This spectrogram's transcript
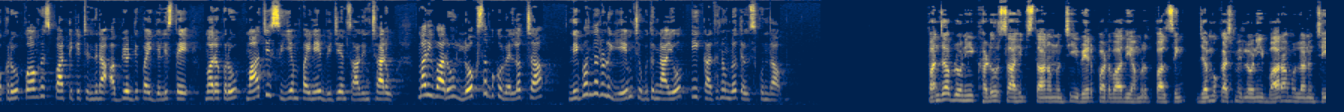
ఒకరు కాంగ్రెస్ పార్టీకి చెందిన అభ్యర్థిపై గెలిస్తే మరొకరు మాజీ సీఎంపైనే విజయం సాధించారు. మరి వారు లోక్సభకు వెళ్ళొచ్చా నిబంధనలు ఏం చెబుతున్నాయో ఈ కథనంలో తెలుసుకుందాం. పంజాబ్లోని ఖడూర్ సాహిబ్ స్థానం నుంచి వేర్పాటువాది అమృత్పాల్ సింగ్ జమ్మూ కాశ్మీర్లోని బారాముల్లా నుంచి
